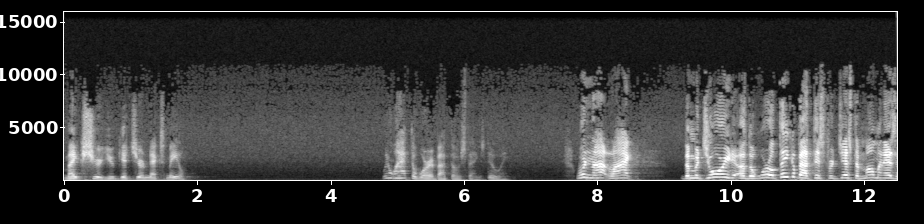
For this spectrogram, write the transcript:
make sure you get your next meal. We don't have to worry about those things, do we? We're not like the majority of the world. Think about this for just a moment. As,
